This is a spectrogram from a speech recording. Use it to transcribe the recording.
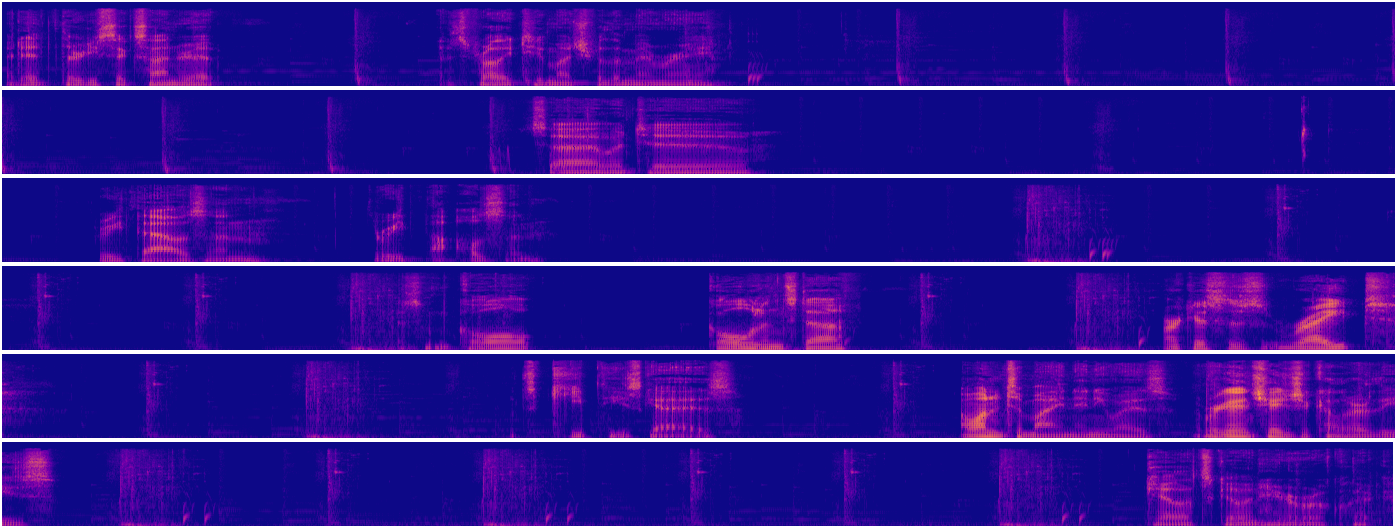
I did 3600. That's probably too much for the memory. So I went to 3,000. 3,000. Some gold, gold and stuff. Marcus is right. Let's keep these guys. I wanted to mine anyways. We're going to change the color of these. Okay, let's go in here real quick.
